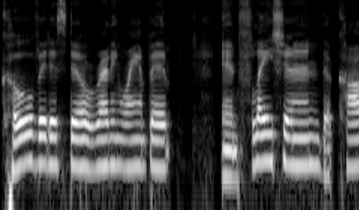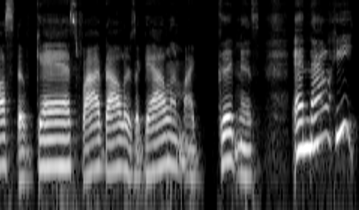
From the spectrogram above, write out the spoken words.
COVID is still running rampant, inflation, the cost of gas, $5 a gallon, my goodness, and now heat.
